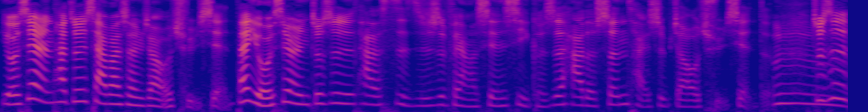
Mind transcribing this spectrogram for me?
有些人他就是下半身比较有曲线，但有一些人就是他的四肢是非常纤细，可是他的身材是比较有曲线的。嗯，就是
